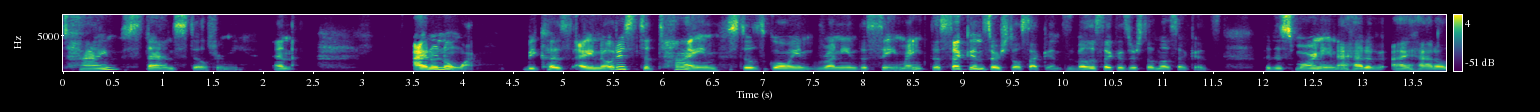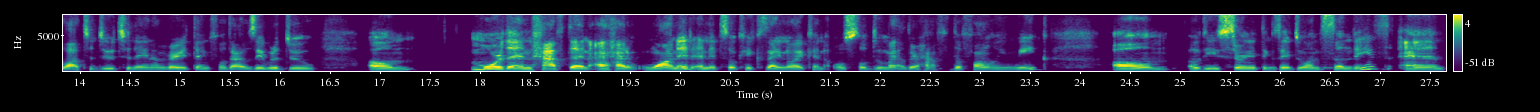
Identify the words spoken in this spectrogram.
time stands still for me. And I don't know why because I noticed the time still is going running the same, right? The seconds are still seconds, the milliseconds are still milliseconds. But this morning I had a I had a lot to do today, and I'm very thankful that I was able to do um, more than half than I had wanted, and it's okay because I know I can also do my other half the following week um, of these certain things I do on Sundays. And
